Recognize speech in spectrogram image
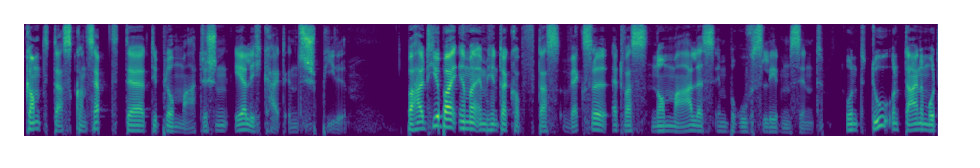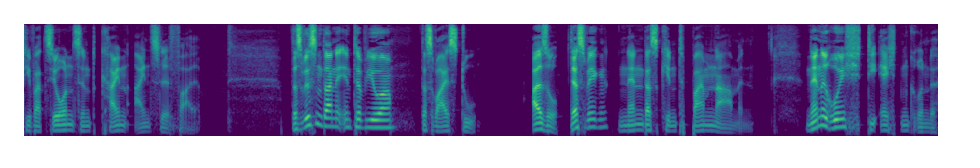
kommt das Konzept der diplomatischen Ehrlichkeit ins Spiel. Behalt hierbei immer im Hinterkopf, dass Wechsel etwas Normales im Berufsleben sind. Und du und deine Motivation sind kein Einzelfall. Das wissen deine Interviewer, das weißt du. Also, deswegen nenn das Kind beim Namen. Nenne ruhig die echten Gründe,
